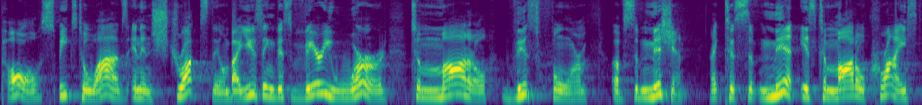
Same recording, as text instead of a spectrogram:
Paul speaks to wives and instructs them by using this very word to model this form of submission. Right? To submit is to model Christ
